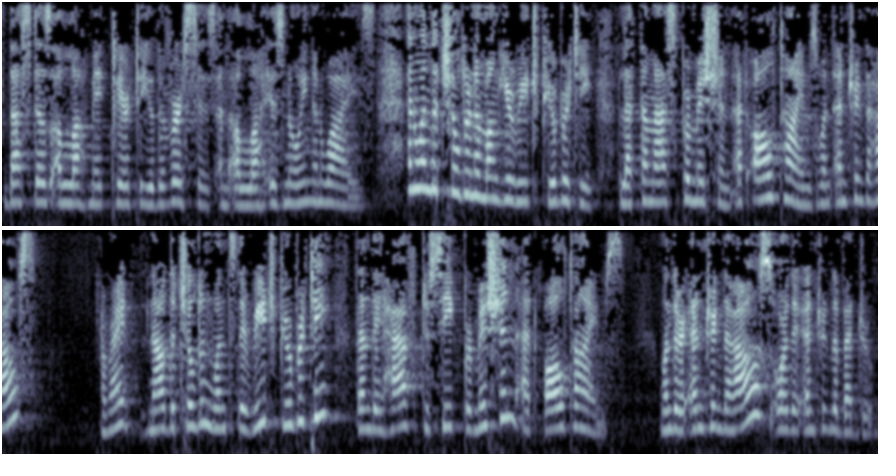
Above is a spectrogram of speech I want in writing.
Thus does Allah make clear to you the verses, and Allah is knowing and wise. And when the children among you reach puberty, let them ask permission at all times when entering the house. Alright? Now the children, once they reach puberty, then they have to seek permission at all times when they're entering the house or they're entering the bedroom.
